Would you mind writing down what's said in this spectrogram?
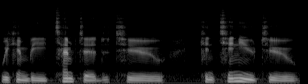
we can be tempted to continue to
